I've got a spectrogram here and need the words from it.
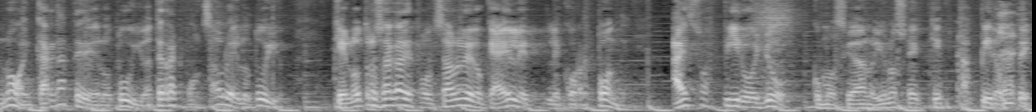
no, encárgate de lo tuyo, hazte responsable de lo tuyo. Que el otro se haga responsable de lo que a él le, le corresponde. A eso aspiro yo como ciudadano. Yo no sé qué aspira usted.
